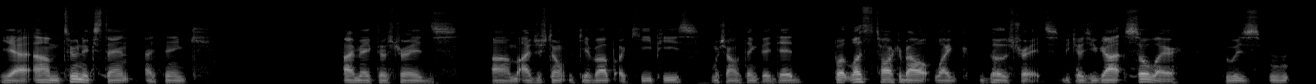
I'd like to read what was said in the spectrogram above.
Yeah, um, to an extent, I think I make those trades. Um, I just don't give up a key piece, which I don't think they did. But let's talk about like those trades because you got Soler, who r-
